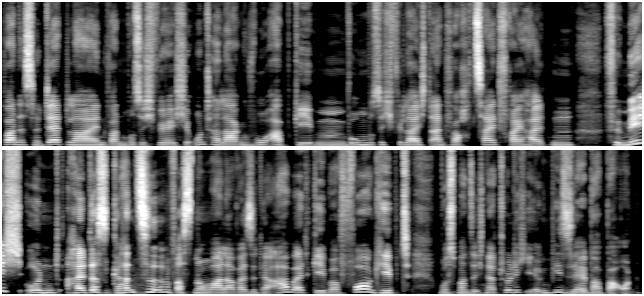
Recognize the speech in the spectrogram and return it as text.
wann ist eine Deadline, wann muss ich welche Unterlagen wo abgeben, wo muss ich vielleicht einfach Zeit frei halten für mich und halt das Ganze, was normalerweise der Arbeitgeber vorgibt, muss man sich natürlich irgendwie selber bauen.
